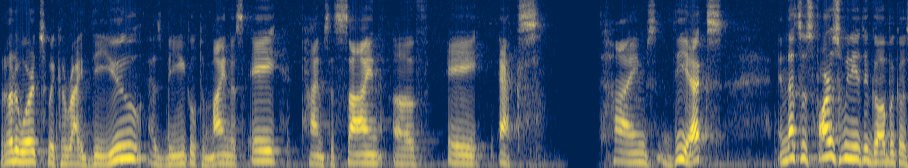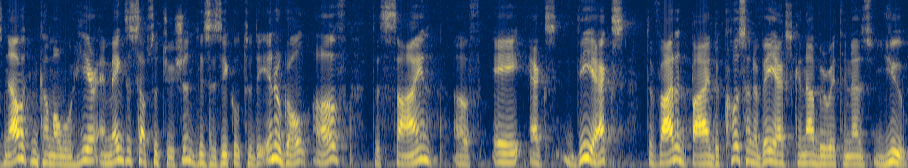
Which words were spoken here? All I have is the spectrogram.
In other words, we can write du as being equal to minus a times the sine of ax times dx. And that's as far as we need to go because now we can come over here and make the substitution. This is equal to the integral of the sine of ax dx divided by the cosine of ax can now be written as u.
